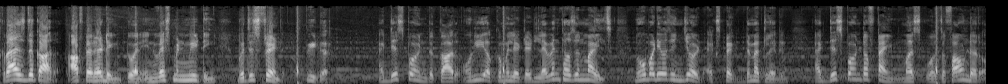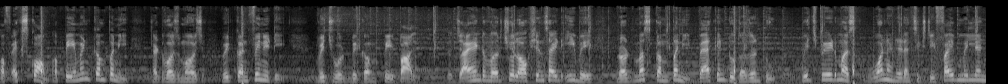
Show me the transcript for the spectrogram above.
crashed the car after heading to an investment meeting with his friend Peter. At this point, the car only accumulated 11,000 miles. Nobody was injured except the McLaren. At this point of time, Musk was the founder of X.com, a payment company that was merged with Confinity, which would become PayPal. The giant virtual auction site eBay brought Musk company back in 2002, which paid Musk $165 million,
